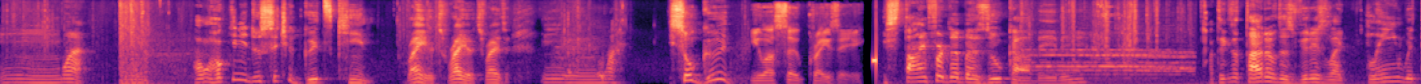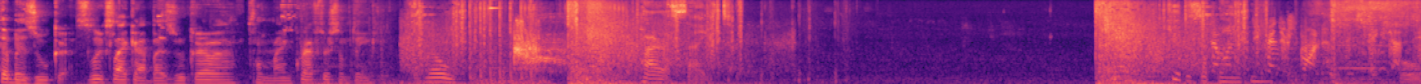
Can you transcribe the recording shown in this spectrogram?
Mwah. How, how can you do such a good skin? Riot, Riot, Riot. Mwah. He's so good. You are so crazy. It's time for the bazooka, baby. I think the title of this video is like playing with the bazooka. This looks like a bazooka from Minecraft or something. No. Parasite. You disappoint me. Oh.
